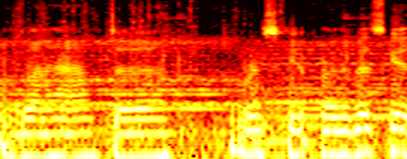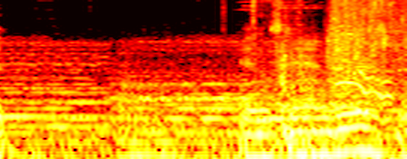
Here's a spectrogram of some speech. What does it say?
I'm gonna have to risk it for the biscuit and stand here.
